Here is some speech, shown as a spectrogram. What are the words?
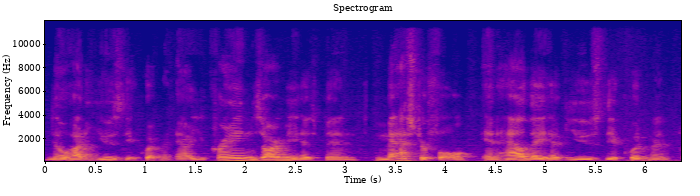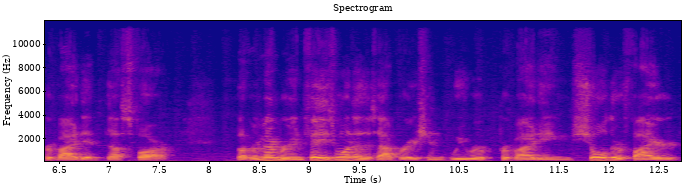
know how to use the equipment. Now, Ukraine's army has been masterful in how they have used the equipment provided thus far. But remember, in phase one of this operation, we were providing shoulder-fired,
